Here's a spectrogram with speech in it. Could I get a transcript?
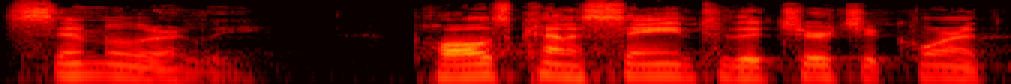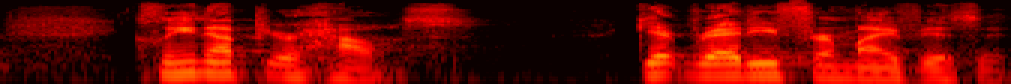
Similarly, Paul's kind of saying to the church at Corinth, clean up your house, get ready for my visit.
